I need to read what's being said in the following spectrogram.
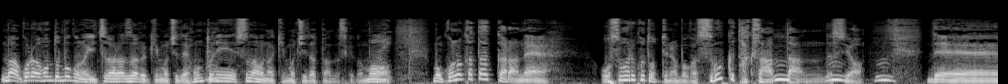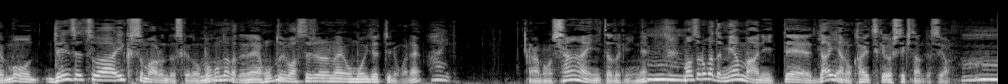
まあこれは本当僕の偽らざる気持ちで、本当に素直な気持ちだったんですけども、もうこの方からね、教わることっていうのは僕はすごくたくさんあったんですよ。うんうん。うん、で、もう伝説はいくつもあるんですけど、僕の中でね、本当に忘れられない思い出っていうのがね、はい、あの、上海に行った時にね、うん、まあその方ミャンマーに行ってダイヤの買い付けをしてきたんですよ。うん、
